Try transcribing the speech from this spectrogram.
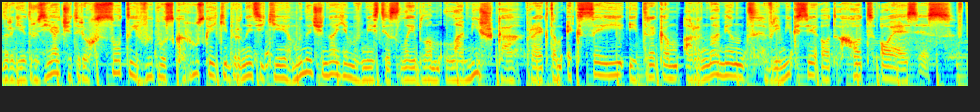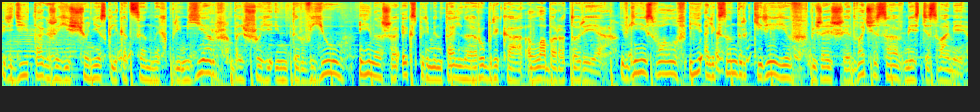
Дорогие друзья. 400 выпуск русской кибернетики мы начинаем вместе с лейблом Mishka, проектом Exei и треком Ornament в ремиксе от Hot Oasis. Впереди также еще несколько ценных премьер, большое интервью и наша экспериментальная рубрика «Лаборатория». Евгений Свалов и Александр Киреев в ближайшие два часа вместе с вами.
